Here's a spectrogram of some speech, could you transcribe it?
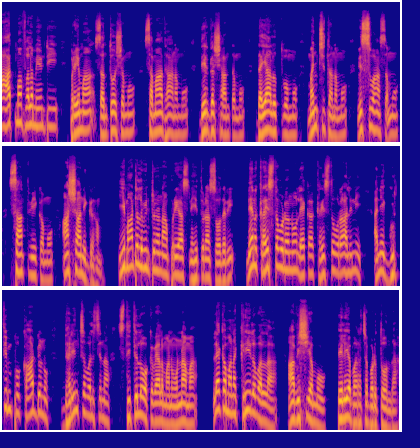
ఆ ఆత్మ ఫలం ఏంటి? ప్రేమ సంతోషము సమాధానము దీర్ఘశాంతము దయాలుత్వము మంచితనము విశ్వాసము సాత్వికము ఆశానిగ్రహం. ఈ మాటలు వింటున్న నా ప్రియ స్నేహితున సోదరి నేను క్రైస్తవుడను లేక క్రైస్తవురాలిని అనే గుర్తింపు కార్డును ధరించవలసిన స్థితిలో ఒకవేళ మనం ఉన్నామా? లేక మన క్రియల వల్ల ఆ విషయము తెలియపరచబడుతోందా?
